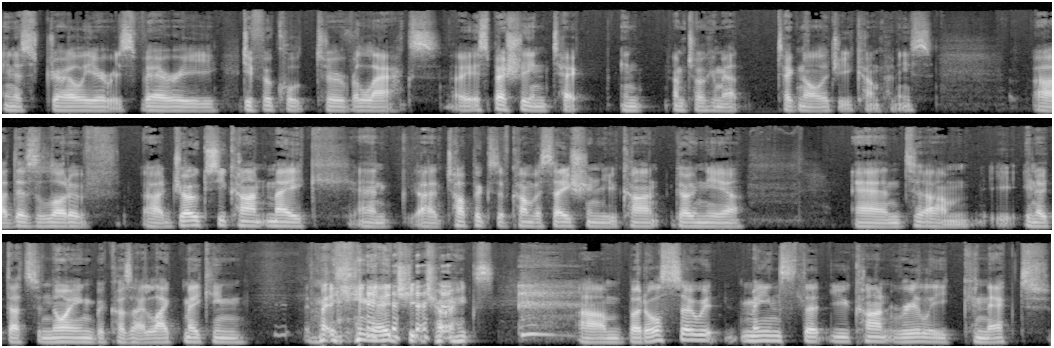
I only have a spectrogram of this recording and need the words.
in Australia is very difficult to relax, especially in tech. In I'm talking about technology companies. Uh, there's a lot of uh, jokes you can't make and uh, topics of conversation you can't go near, and um, you know that's annoying because I like making making edgy jokes. Um, but also, it means that you can't really connect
